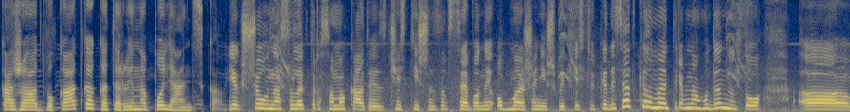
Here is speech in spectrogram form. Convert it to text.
каже адвокатка Катерина Полянська. Якщо у нас електросамокати частіше за все вони обмежені швидкістю 50 км на годину, то е,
